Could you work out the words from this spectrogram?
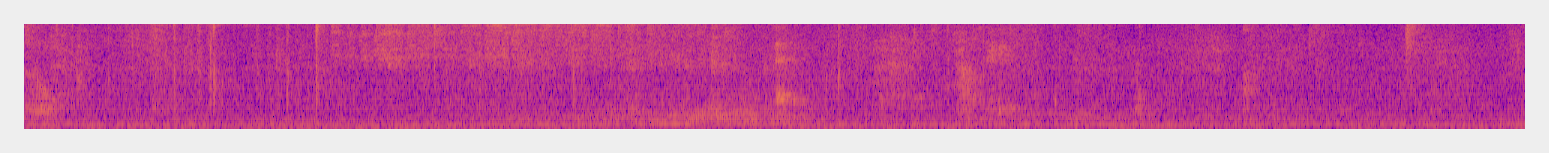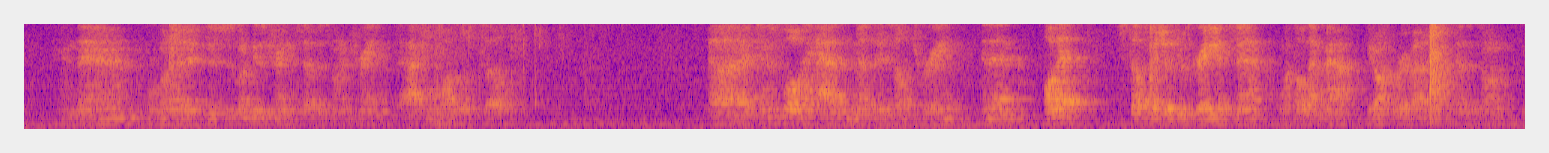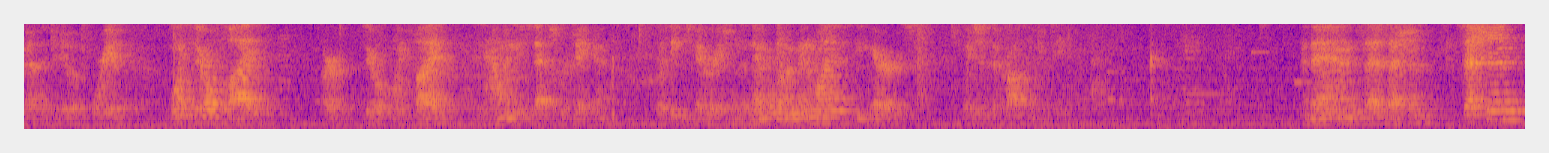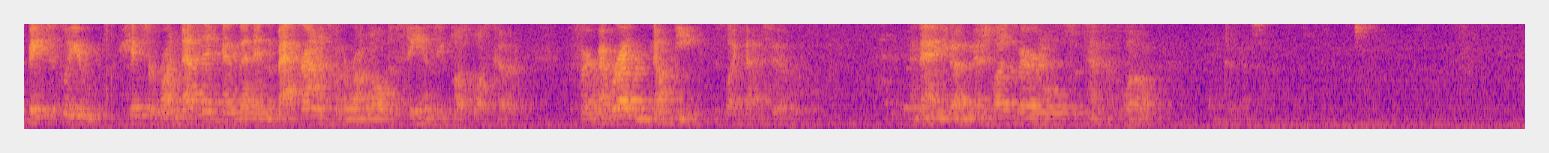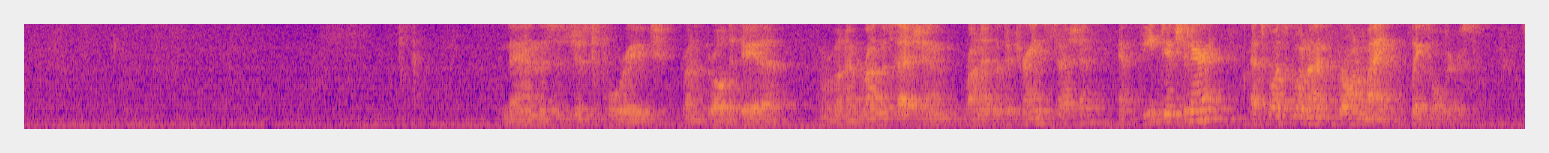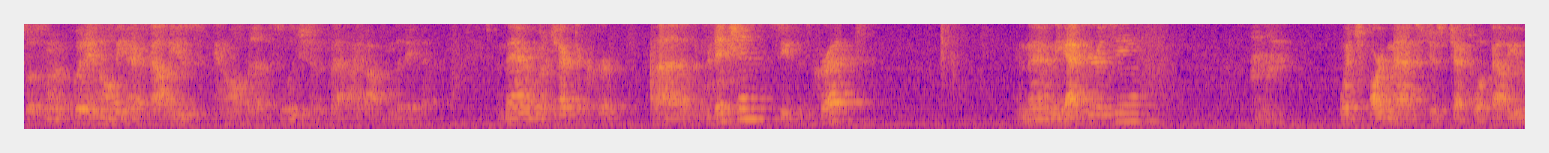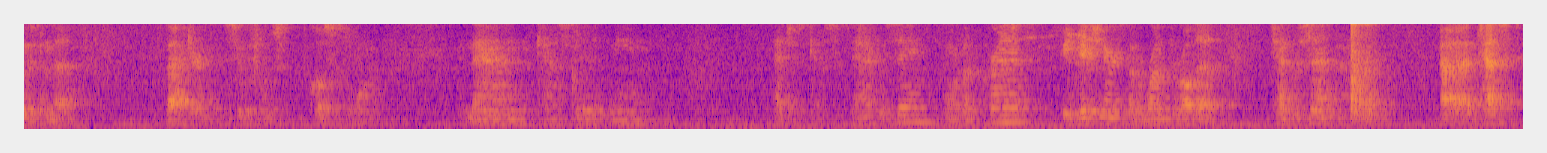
So. that. No, it's negative. And then we're gonna, this is gonna be the training step, it's gonna train the actual model itself. Uh, TensorFlow has the method itself train, and then all that stuff I showed you with gradient descent, with all that math, you don't have to worry about it, it has its own method to do it for you. 0.05 or zero point five is how many steps were taken with each iteration, and then we're gonna minimize the errors, which is the cross entropy. And then set a session. Session basically hits a run method, and then in the background, it's gonna run all the C and C++ code. If I remember right, NumPy is like that too. And then you've got initialize variables with TensorFlow. And then this is just a for each, running through all the data. And we're gonna run the session, run it with the train session, and feed dictionary, that's what's gonna throw in my placeholders. So it's gonna put in all the x values and all the solutions that I got from the data. And then we're gonna check the uh, the prediction, see if it's correct. And then the accuracy, which argmax just checks what value is in the vector, see which one's closest to one. And then cast it, mean, that just guesses the accuracy, and we're gonna print it. Feed dictionary is gonna run through all the ten percent, uh, test.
